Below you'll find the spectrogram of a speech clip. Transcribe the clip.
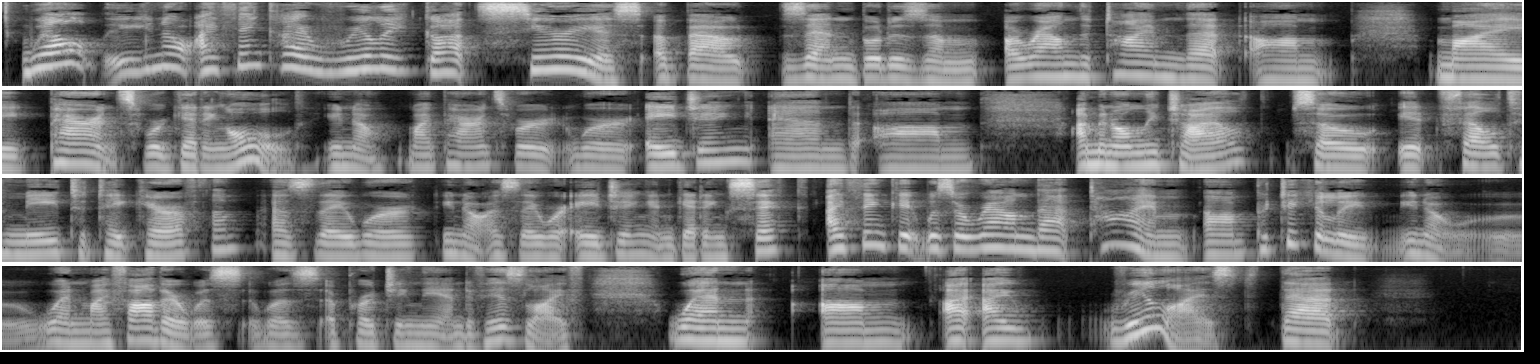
well, you know, I think I really got serious about Zen Buddhism around the time that um, my parents were getting old. You know, my parents were were aging, and um, I'm an only child, so it fell to me to take care of them as they were, you know, as they were aging and getting sick. I think it was around that time, um, particularly, you know, when my father was was approaching the end of his life, when um, I, I realized that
